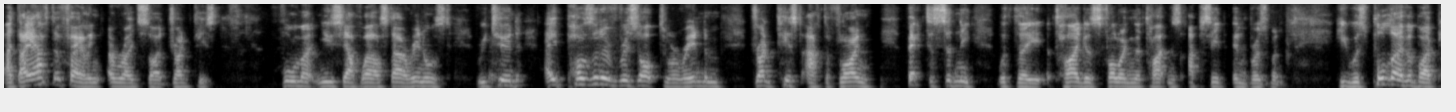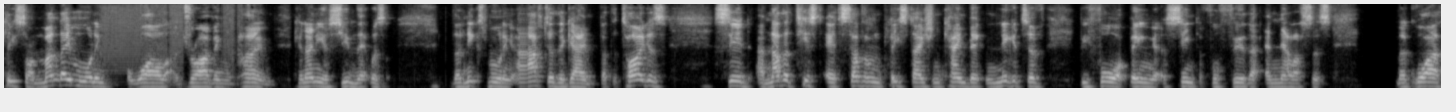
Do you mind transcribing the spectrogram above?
a day after failing a roadside drug test former New South Wales star Reynolds returned a positive result to a random drug test after flying back to Sydney with the Tigers following the Titans' upset in Brisbane. He was pulled over by police on Monday morning while driving home. Can only assume that was the next morning after the game. But the Tigers said another test at Sutherland Police Station came back negative before being sent for further analysis. Maguire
